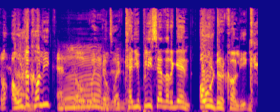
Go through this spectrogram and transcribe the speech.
O- Older colleague? And so, you know, when, Can you please say that again? Older colleague.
